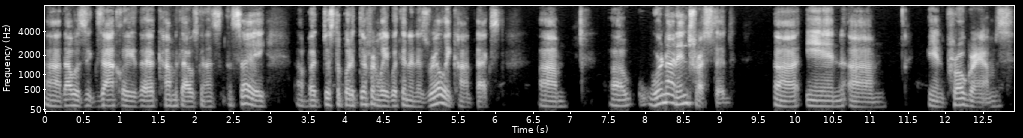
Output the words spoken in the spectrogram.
uh, that was exactly the comment that I was going to say. Uh, but just to put it differently, within an Israeli context, um, uh, we're not interested uh, in um, in programs,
